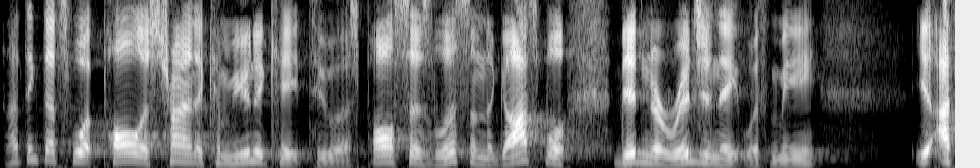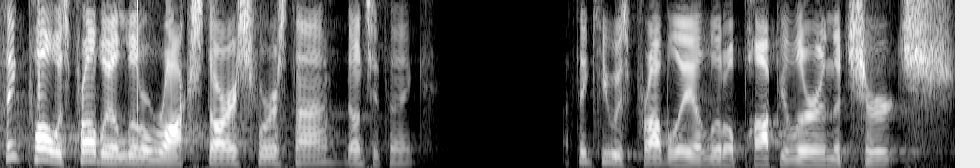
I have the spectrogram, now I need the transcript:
And I think that's what Paul is trying to communicate to us. Paul says, listen, the gospel didn't originate with me. Yeah, I think Paul was probably a little rock starish for his time, don't you think? I think he was probably a little popular in the church.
